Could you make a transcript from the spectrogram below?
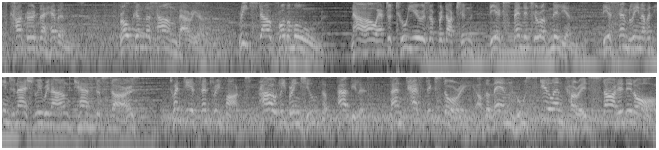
has conquered the heavens, broken the sound barrier, reached out for the moon. Now, after two years of production, the expenditure of millions, the assembling of an internationally renowned cast of stars, 20th Century Fox proudly brings you the fabulous, fantastic story of the men whose skill and courage started it all.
